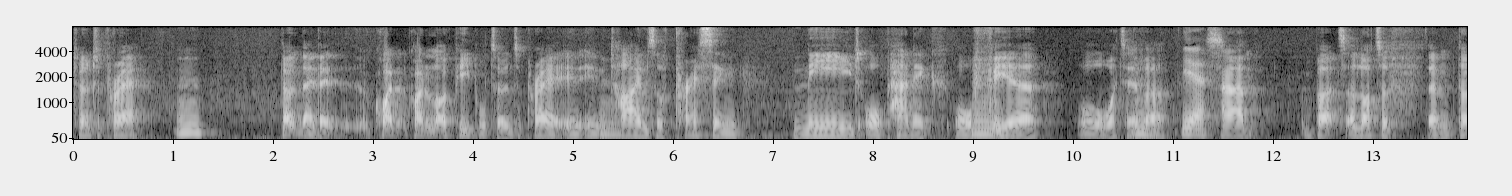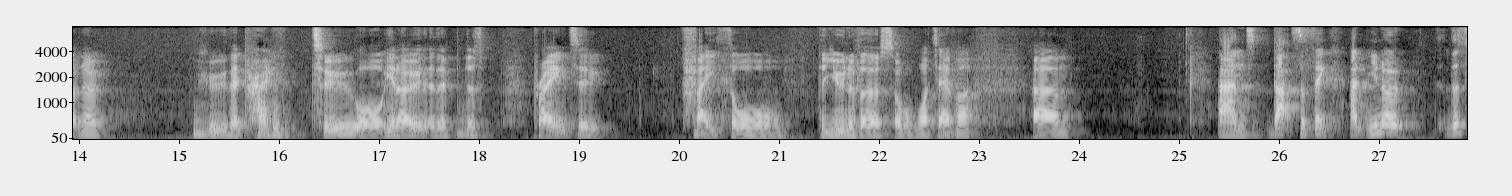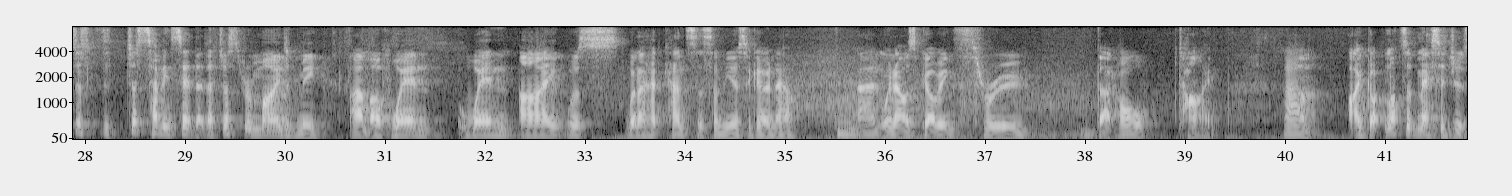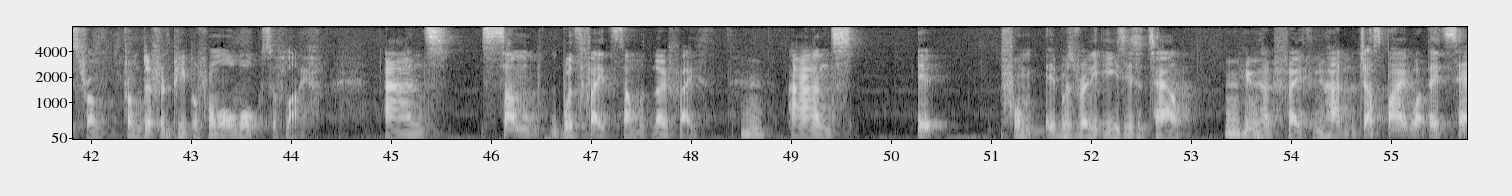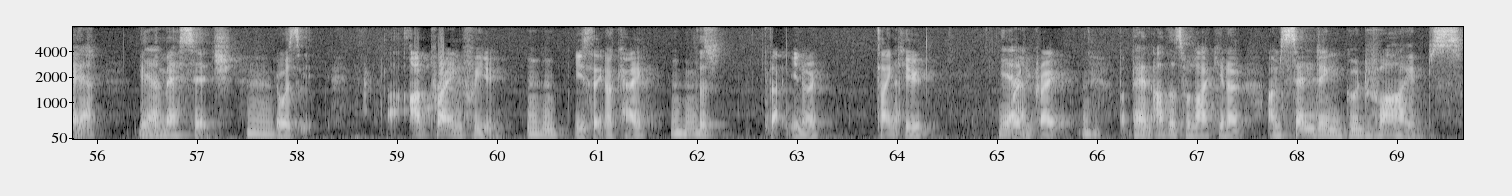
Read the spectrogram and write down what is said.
turn to prayer, Mm. don't they? they? Quite quite a lot of people turn to prayer in, in Mm. times of pressing need or panic or Mm. fear or whatever. Yes. Um, but a lot of them don't know Mm. who they're praying to, or you know, they're just praying to faith or the universe or whatever. Um, and that's the thing. And you know, that's just just having said that, that just reminded me um, of when when I was when I had cancer some years ago now, and when I was going through that whole time. Um, I got lots of messages from, from different people from all walks of life, and some with faith, some with no faith. Mm. And it, from, it was really easy to tell who had faith and who hadn't, just by what they'd said Yeah. in Yeah. the message. Mm. It was, I'm praying for you. Mm-hmm. You think, okay, Mm-hmm. that, you know, thank you, Yeah. really great. Mhm. But then others were like, you know, I'm sending good vibes.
